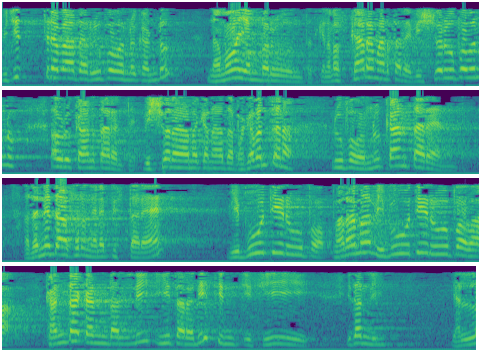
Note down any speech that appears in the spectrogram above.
ವಿಚಿತ್ರವಾದ ರೂಪವನ್ನು ಕಂಡು ನಮೋ ಎಂಬರು ಅಂತ ನಮಸ್ಕಾರ ಮಾಡ್ತಾರೆ. ವಿಶ್ವರೂಪವನ್ನು ಅವರು ಕಾಣ್ತಾರಂತೆ. ವಿಶ್ವನಾಮಕನಾದ ಭಗವಂತನ ರೂಪವನ್ನು ಕಾಣ್ತಾರೆ ಅಂತ. ಅದನ್ನೇ ದಾಸರು ನೆನಪಿಸ್ತಾರೆ. ವಿಭೂತಿ ರೂಪ, ಪರಮ ವಿಭೂತಿ ರೂಪವ ಕಂಡ ಕಂಡಲ್ಲಿ ಈ ತರದಿ ಚಿಂತಿಸಿ. ಇದರಲ್ಲಿ ಎಲ್ಲ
